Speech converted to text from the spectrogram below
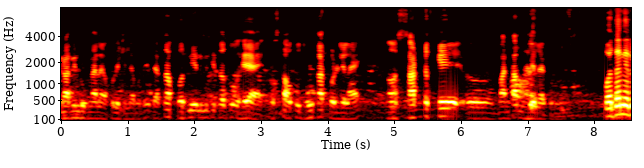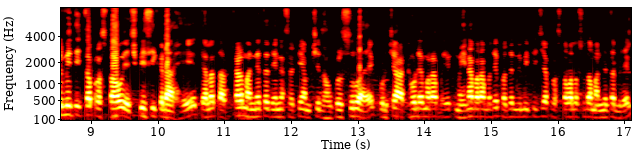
ग्रामीण रुग्णालय अकोला जिल्ह्यामध्ये त्याचा पदनिर्मितीचा जो हे आहे प्रस्ताव तो धोकात पडलेला आहे. साठ टक्के बांधकाम झालेलं आहे पूर्ण. पदनिर्मितीचा प्रस्ताव एच पी सीकडे आहे. त्याला तात्काळ मान्यता देण्यासाठी आमची धावपळ सुरू आहे. पुढच्या आठवड्याभरा एक महिनाभरामध्ये पदनिर्मितीच्या प्रस्तावाला सुद्धा मान्यता मिळेल.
